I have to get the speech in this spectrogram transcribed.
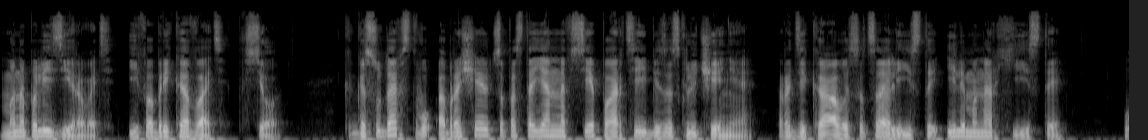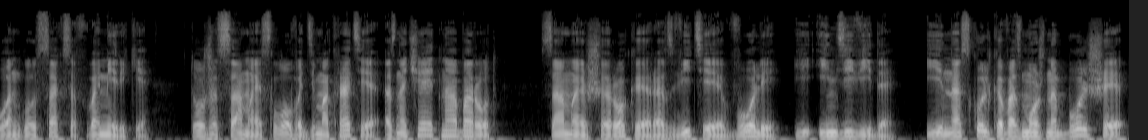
монополизировать и фабриковать все. К государству обращаются постоянно все партии без исключения – радикалы, социалисты или монархисты. У англосаксов в Америке то же самое слово «демократия» означает наоборот самое широкое развитие воли и индивида и, насколько возможно, большее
